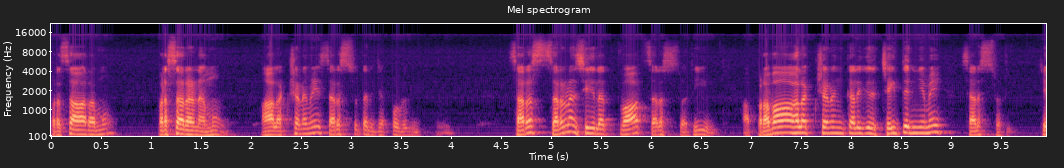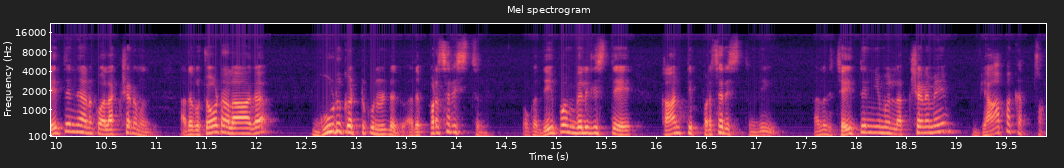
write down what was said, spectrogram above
ప్రసారము ప్రసరణము. ఆ లక్షణమే సరస్వతి అని చెప్పబడింది. సరస్సరణశీలత్వాత్ సరస్వతి. ఆ ప్రవాహ లక్షణం కలిగిన చైతన్యమే సరస్వతి. చైతన్యానికి ఒక లక్షణం ఉంది. అదొక చోట అలాగా గూడు కట్టుకుని ఉండదు. అది ప్రసరిస్తుంది. ఒక దీపం వెలిగిస్తే కాంతి ప్రసరిస్తుంది. అందుకు చైతన్యము లక్షణమే వ్యాపకత్వం.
